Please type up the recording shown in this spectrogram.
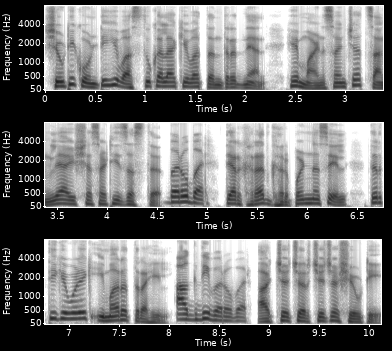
शेवटी कोणतीही वास्तुकला किंवा तंत्रज्ञान हे माणसांच्या चांगल्या आयुष्यासाठीच असतं बरोबर. त्या घरात घरपण नसेल तर ती केवळ एक इमारत राहील. अगदी बरोबर. आजच्या चर्चेच्या शेवटी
